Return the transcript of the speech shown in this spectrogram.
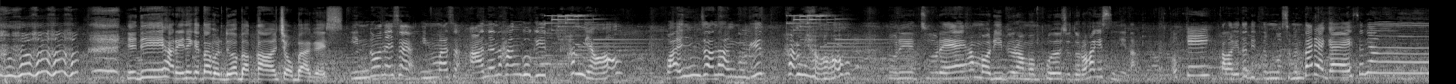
Jadi hari ini kita berdua bakal coba guys. Indonesia 입맛 아는 한국인 한 명, 완전 한국인 한 명. 우리 둘의 한번 리뷰를 한번 보여주도록 하겠습니다. 오케이. Kalau gitu ditunggu sebentar ya guys. 안녕.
